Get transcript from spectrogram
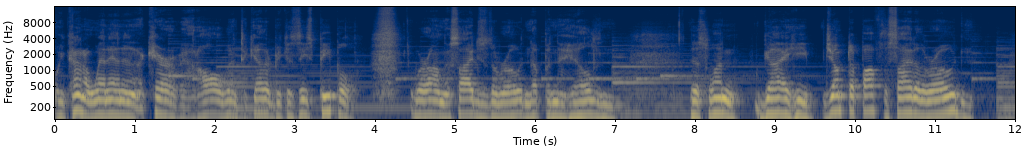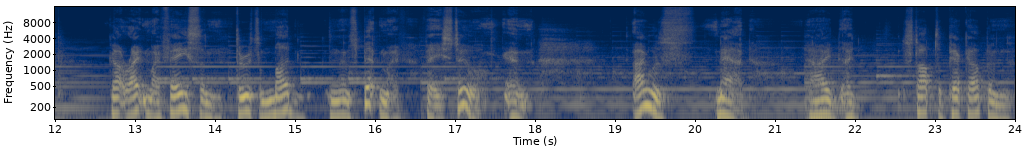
We kind of went in in a caravan, all went together because these people were on the sides of the road and up in the hill. And this one guy, he jumped up off the side of the road and got right in my face and threw some mud and then spit in my face too. And I was mad. And I, I stopped the pickup and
